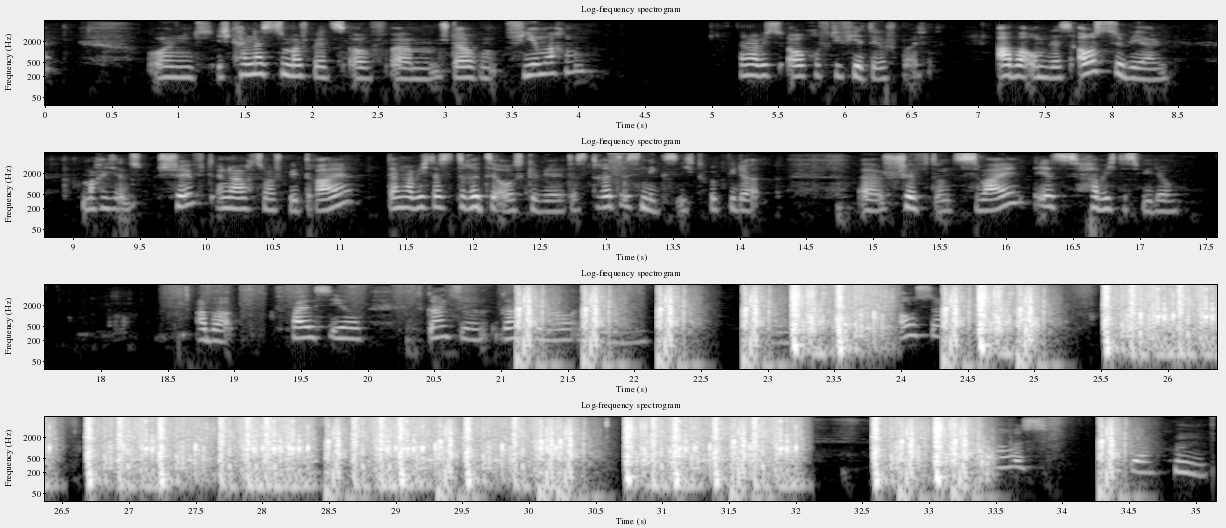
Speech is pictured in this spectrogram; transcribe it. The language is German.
Und ich kann das zum Beispiel jetzt auf ähm, Steuerung 4 machen. Dann habe ich es auch auf die vierte gespeichert. Aber um das auszuwählen, mache ich jetzt Shift und nach zum Beispiel 3. Dann habe ich das dritte ausgewählt. Das dritte ist nichts. Ich drücke wieder äh, Shift und 2. Jetzt habe ich das wieder. Aber falls ihr ganz, ganz genau in den, in den Aussagen hier, hm,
